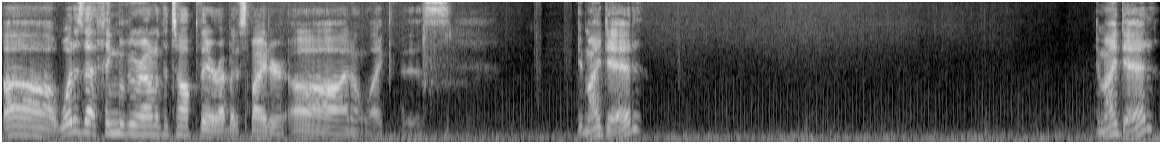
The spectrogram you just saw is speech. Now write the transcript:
Ah, uh, what is that thing moving around at the top there, right by the spider? Ah, uh, I don't like this. Am I dead? Am I dead?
